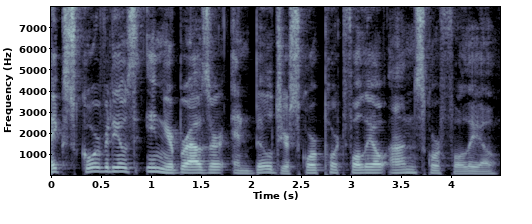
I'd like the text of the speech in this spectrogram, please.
Make score videos in your browser and build your score portfolio on Scorefolio.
